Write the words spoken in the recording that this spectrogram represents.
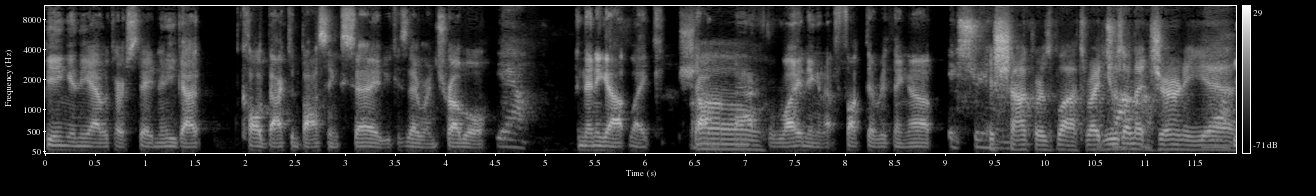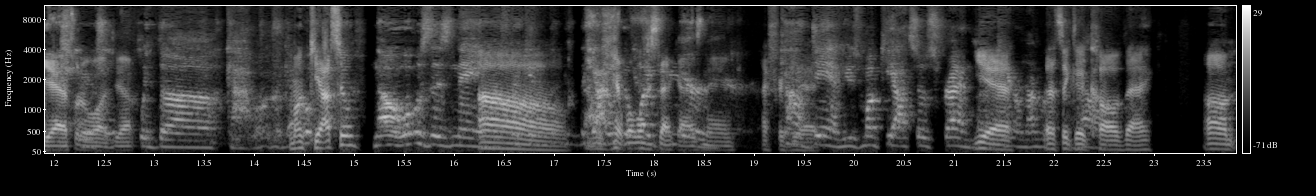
being in the Avatar state, and then he got called back to Ba Sing Se because they were in trouble. yeah, And then he got like shot in the back Oh. with lightning, and that fucked everything up. extremely. His chakra is blocked, right? He was on that journey, yeah. Yeah, that's what it was, yeah. With the God, what was the guy? Monk Gyatso? No, what was his name? Oh. freaking- the guy with Yeah, what was white that guy's name? I God forget. damn, he was Monk Gyatso's friend. but I Yeah, can't remember That's a good name. callback. Um,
